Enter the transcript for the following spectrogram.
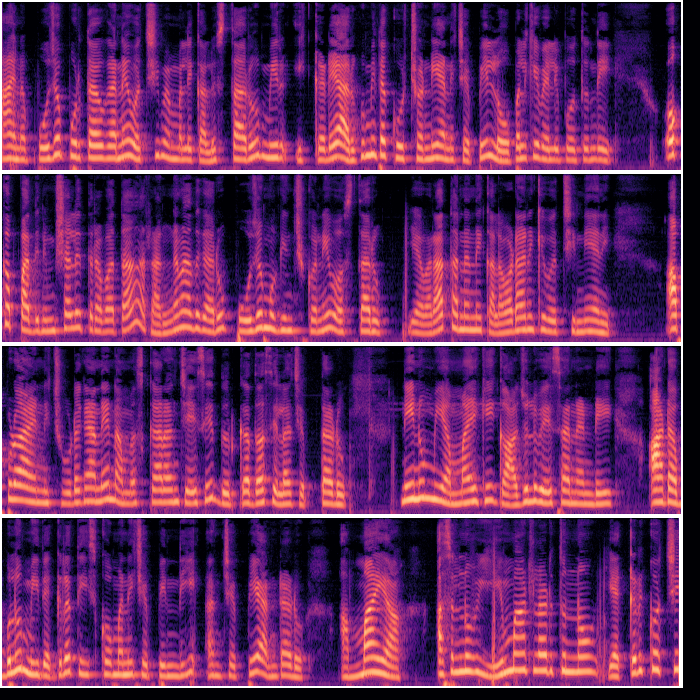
ఆయన పూజ పూర్తవగానే వచ్చి మిమ్మల్ని కలుస్తారు. మీరు ఇక్కడే అరుగు మీద కూర్చోండి అని చెప్పి లోపలికి వెళ్ళిపోతుంది. ఒక పది నిమిషాల తర్వాత రంగనాథ్ గారు పూజ ముగించుకొని వస్తారు. ఎవరా తనని కలవడానికి వచ్చింది అని. అప్పుడు ఆయన్ని చూడగానే నమస్కారం చేసి దుర్గాదాస్ ఇలా చెప్తాడు. నేను మీ అమ్మాయికి గాజులు వేశానండి. ఆ డబ్బులు మీ దగ్గర తీసుకోమని చెప్పింది అని చెప్పి అంటాడు. అమ్మాయా అసలు నువ్వు ఏం మాట్లాడుతున్నావు? ఎక్కడికి వచ్చి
